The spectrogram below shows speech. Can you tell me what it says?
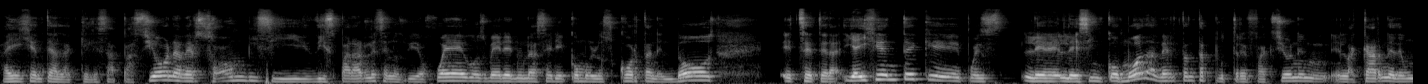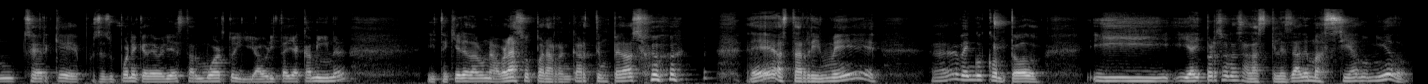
hay gente a la que les apasiona ver zombies y dispararles en los videojuegos, ver en una serie cómo los cortan en dos, etc. Y hay gente que pues le, les incomoda ver tanta putrefacción en, en, la carne de un ser que pues se supone que debería estar muerto y ahorita ya camina y te quiere dar un abrazo para arrancarte un pedazo. eh, hasta rimé. Ah, vengo con todo. Y, y hay personas a las que les da demasiado miedo.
